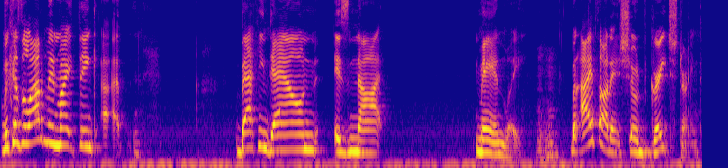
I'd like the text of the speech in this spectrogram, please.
because a lot of men might think uh, backing down is not manly, mm-hmm. but I thought it showed great strength.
